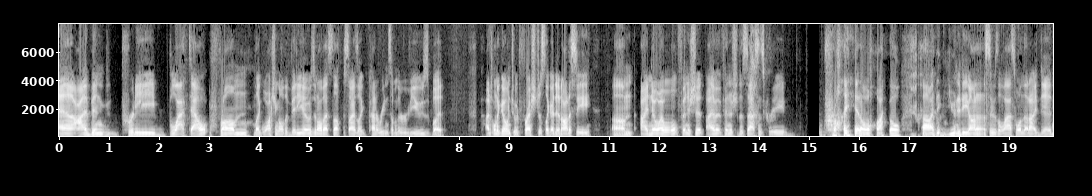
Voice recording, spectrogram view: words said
uh, I've been pretty blacked out from like watching all the videos and all that stuff. Besides, like kind of reading some of the reviews, but I just want to go into it fresh, just like I did Odyssey. Um, I know I won't finish it. I haven't finished an Assassin's Creed probably in a while. Uh, I think Unity, honestly, was the last one that I did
